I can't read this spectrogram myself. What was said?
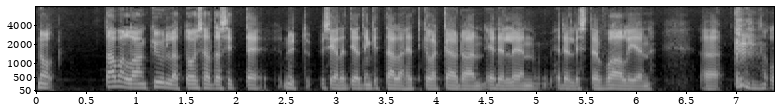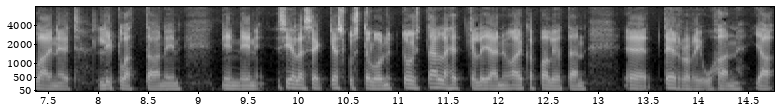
No tavallaan kyllä. Toisaalta sitten nyt siellä tietenkin tällä hetkellä käydään edelleen edellisten vaalien laineet liplattaa, niin, niin, niin siellä se keskustelu on nyt tois, tällä hetkellä jäänyt aika paljon tämän äh, terroriuhan ja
